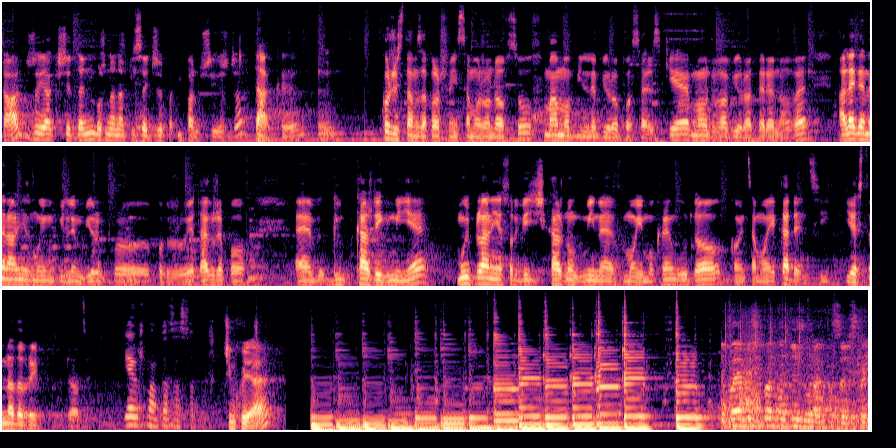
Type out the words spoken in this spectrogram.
Tak, że jak się ten, można napisać, że i pan przyjeżdża? Tak, y, korzystam z zaproszeń samorządowców, mam mobilne biuro poselskie, mam dwa biura terenowe, ale generalnie z moim mobilnym biurem po- podróżuję także po e, każdej gminie. Mój plan jest odwiedzić każdą gminę w moim okręgu do końca mojej kadencji. Jestem na dobrej drodze. Ja już mam to za sobą. Dziękuję. Pojawia się pan na dyżurach poselskich.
